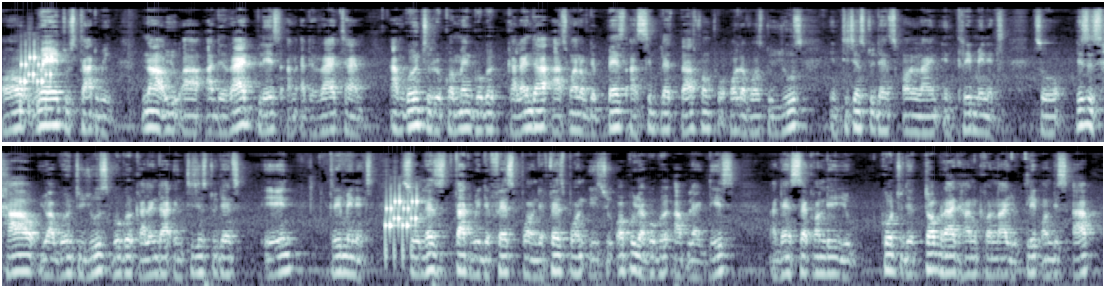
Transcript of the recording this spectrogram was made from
or where to start with. Now, you are at the right place and at the right time. I'm going to recommend Google Calendar as one of the best and simplest platform for all of us to use in teaching students online in three minutes. So this is how you are going to use Google Calendar in teaching students in three minutes. So let's start with the first point. The first point is you open your google app like this and then secondly you go to the top right hand corner you click on this app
